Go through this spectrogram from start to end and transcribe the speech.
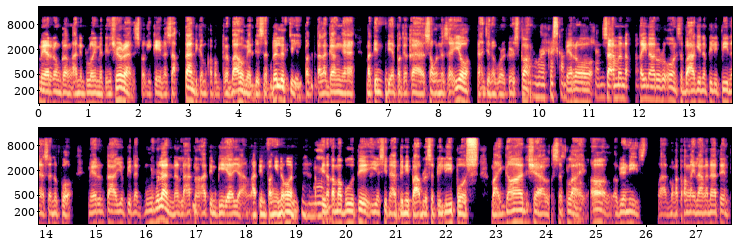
meron kang unemployment insurance. Pag ikay nasaktan, di ka makapagtrabaho, may disability. Pag talagang ah, matindi ang pagkakasawa na sa iyo, nandiyan ang workers' comp. Workers' Pero compensation. sama na kayo naroroon sa bahagi ng Pilipinas, ano po, meron tayong pinagmumulan ng lahat ng ating biyaya, ang ating Panginoon. Ang Amen. pinakamabuti, yung sinabi ni Pablo sa Pilipos, My God shall supply all of your needs. Mga pangailangan natin.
